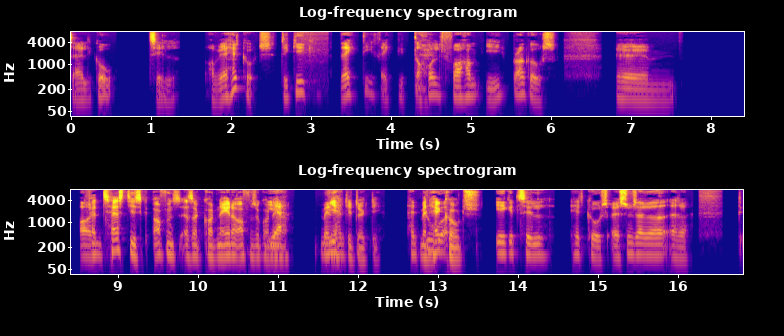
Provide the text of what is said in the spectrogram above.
særlig god til at være head coach. Det gik rigtig, rigtig dårligt for ham i Broncos. Øhm, og Fantastisk offens, altså koordinator, offensiv koordinator. Ja, men Virkelig han, dygtig. Han men head coach. Ikke til head coach, og jeg synes allerede, altså, de,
